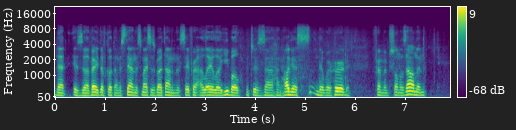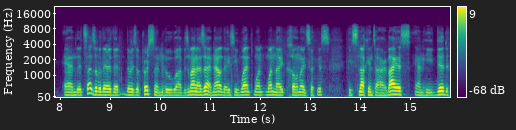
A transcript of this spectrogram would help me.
that is uh, very difficult to understand. This Maisa is brought down in the Sefer Aleila Yibol, which is uh, Hanhagas that were heard from Shlomo Zalman. And it says over there that there was a person who, uh, Bizman Hazeh, nowadays, he went one, one night, Chalamayt Sukkis, he snuck into Harabayas, and he did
